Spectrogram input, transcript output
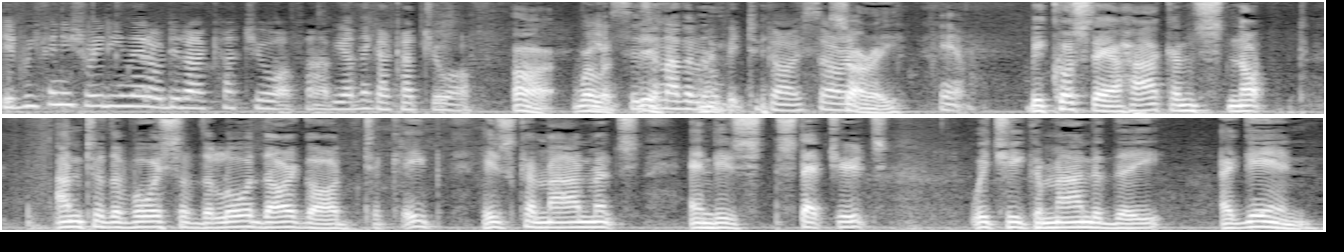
Did we finish reading that, or did I cut you off, Harvey? I think I cut you off. Oh, well, yes, there's yeah, another little bit to go. Sorry. Sorry. Yeah. because thou hearkenest not unto the voice of the Lord thy God to keep his commandments and his statutes, which he commanded thee again.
